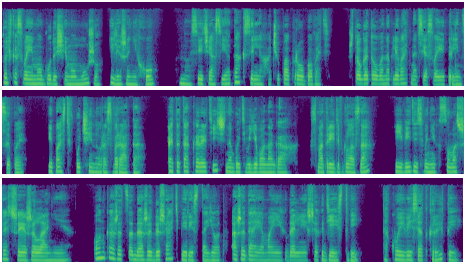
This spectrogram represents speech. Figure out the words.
только своему будущему мужу или жениху. Но сейчас я так сильно хочу попробовать, что готова наплевать на все свои принципы и пасть в пучину разврата. Это так эротично быть в его ногах, смотреть в глаза и видеть в них сумасшедшее желание. Он, кажется, даже дышать перестает, ожидая моих дальнейших действий. Такой весь открытый,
